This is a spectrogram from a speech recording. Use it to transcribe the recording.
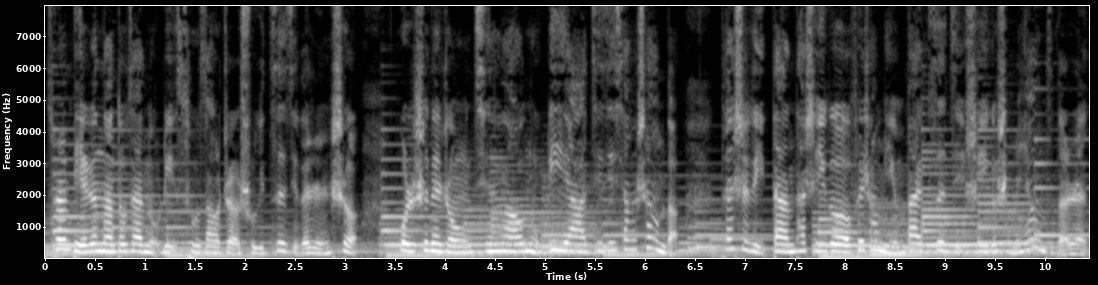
虽然别人呢都在努力塑造着属于自己的人设，或者是那种勤劳努力呀、积极向上的，但是李诞他是一个非常明白自己是一个什么样子的人，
